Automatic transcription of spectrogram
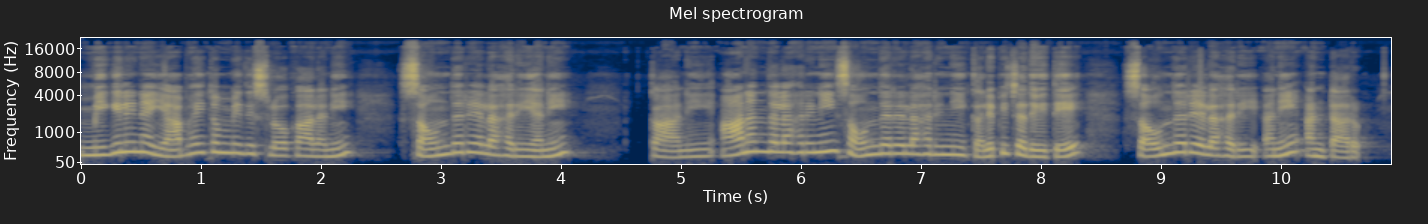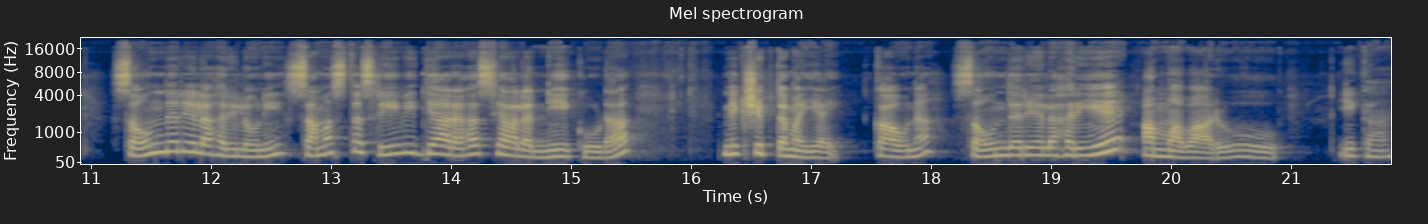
మిగిలిన యాభై తొమ్మిది శ్లోకాలని సౌందర్యలహరి అని కానీ ఆనందలహరిని సౌందర్యలహరిని కలిపి చదివితే సౌందర్యలహరి అని అంటారు. సౌందర్యలహరిలోని సమస్త శ్రీవిద్యా రహస్యాలన్నీ కూడా నిక్షిప్తమయ్యాయి. కావున సౌందర్యలహరియే అమ్మవారు. ఇక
